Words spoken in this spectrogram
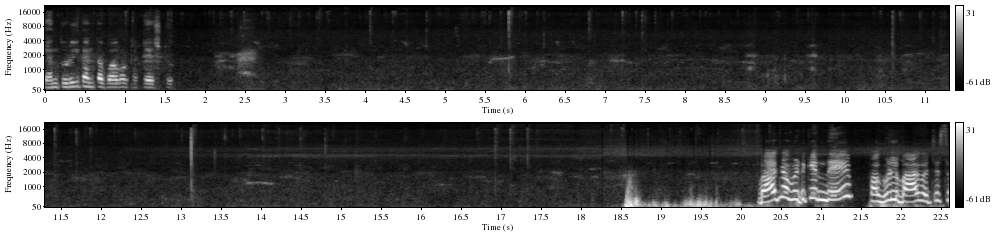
ఎంత ఉడికితే అంత బాగుంటుంది టేస్ట్. బాగా ఉడికింది. పగుళ్ళు బాగా వచ్చేసి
